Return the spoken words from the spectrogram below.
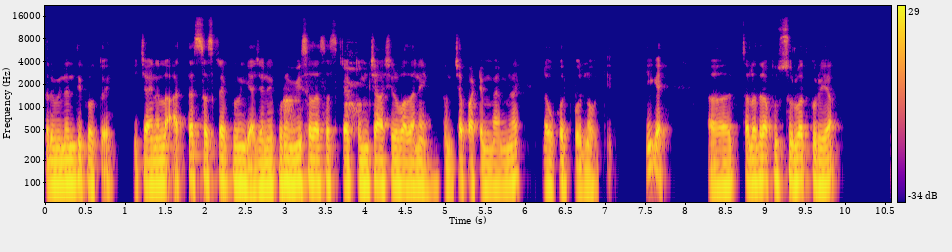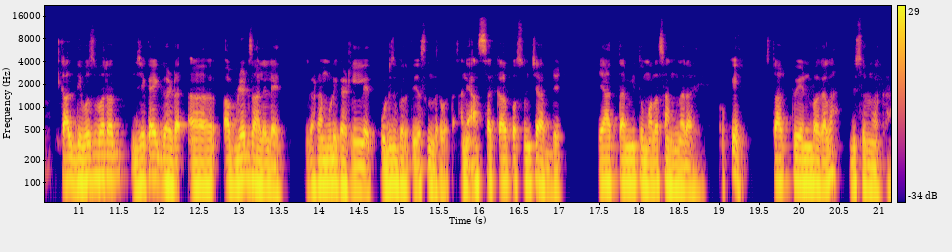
तर विनंती करतोय की चॅनलला आत्ताच सबस्क्राईब करून घ्या. जेणेकरून वीस हजार सबस्क्राईब तुमच्या आशीर्वादाने तुमच्या पाठिंब्यामुळे लवकर पूर्ण होतील. ठीक आहे? चला तर आपण सुरुवात करूया. काल दिवसभरात जे काही घड अपडेट झालेले आहेत घडामोडी घडलेल्या आहेत पोलीस भरतीच्या संदर्भात आणि आज सकाळपासूनचे अपडेट हे आता मी तुम्हाला सांगणार आहे. ओके स्टार्ट टू एंड बघायला विसरू नका.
